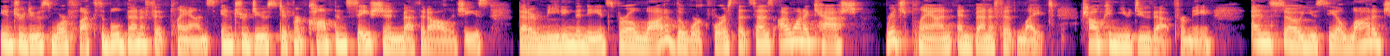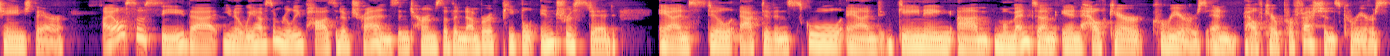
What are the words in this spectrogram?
introduce more flexible benefit plans, introduce different compensation methodologies that are meeting the needs for a lot of the workforce that says, I want a cash rich plan and benefit light. How can you do that for me? And so you see a lot of change there. I also see that, you know, we have some really positive trends in terms of the number of people interested and still active in school and gaining um, momentum in healthcare careers and healthcare professions careers.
